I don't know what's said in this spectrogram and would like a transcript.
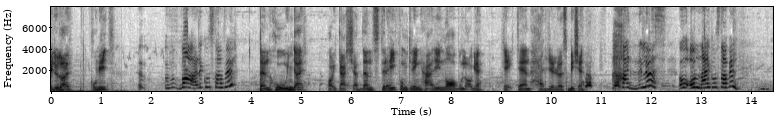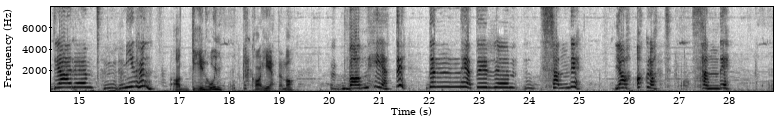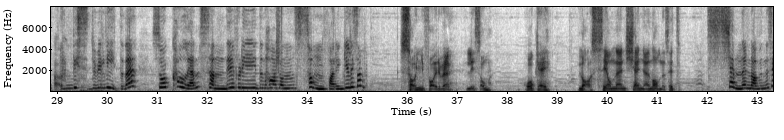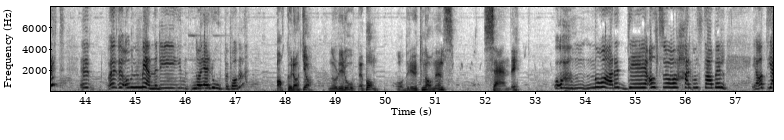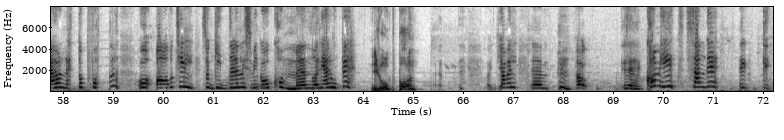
Hei, du der. Kom hit. Hva er det, konstabel? Den hunden der. Har ikke jeg sett en streif omkring her i nabolaget? Er ikke det en herreløs bikkje? Herreløs! Å å nei, konstabel! Det er eh, min hund. Ja, din hund. Hva heter den, da? Hva den heter? Den heter eh, Sandy. Ja, akkurat. Sandy. Hvis du vil vite det, så kaller jeg den Sandy fordi den har sånn sandfarge, liksom. Sandfarve, liksom. Ok, la oss se om den kjenner navnet sitt. Kjenner navnet sitt. Eh, eh, og mener de når jeg roper på den? Akkurat, ja. Når du roper på den. Og bruk navnet hans. Sandy. Åh, nå er det det, altså, herr konstabel. Ja, at jeg har nettopp fått den, og av og til så gidder den liksom ikke å komme når jeg roper. Rop på den! Ja vel uh, Kom hit, Sandy! Eh,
